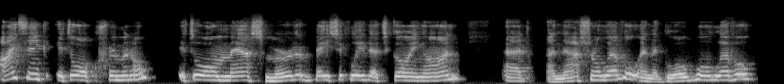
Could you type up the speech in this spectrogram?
I think it's all criminal. It's all mass murder, basically, that's going on at a national level and a global level.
